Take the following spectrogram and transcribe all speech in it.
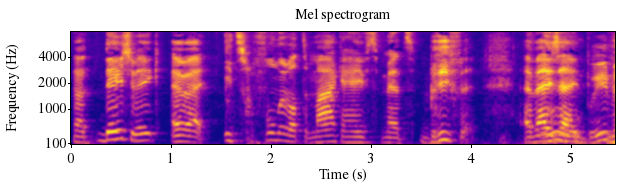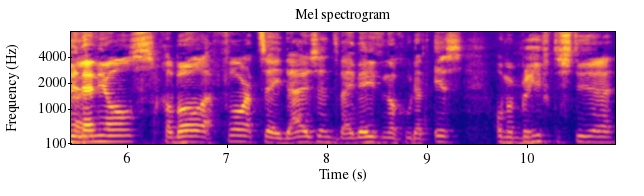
Nou, deze week hebben wij iets gevonden wat te maken heeft met brieven. En wij Oeh, zijn brieven. millennials, geboren voor 2000. Wij weten nog hoe dat is om een brief te sturen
